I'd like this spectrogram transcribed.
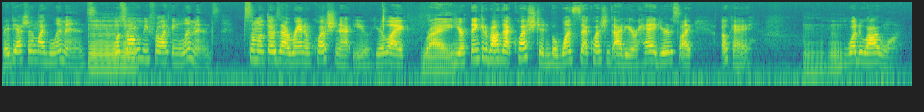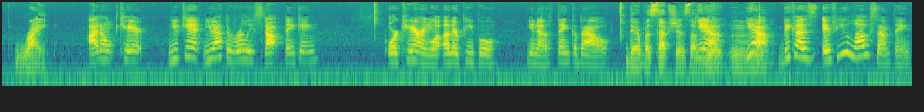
maybe I shouldn't like lemons. What's wrong with me for liking lemons? Someone throws that random question at you. You're like, right. you're thinking about that question, but once that question's out of your head, you're just like, okay, Mm-hmm. What do I want? Right. I don't care. You can't, you have to really stop thinking or caring what other people, you know, think about. Their perceptions of Yeah. you. Mhm. Yeah. Because if you love something,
